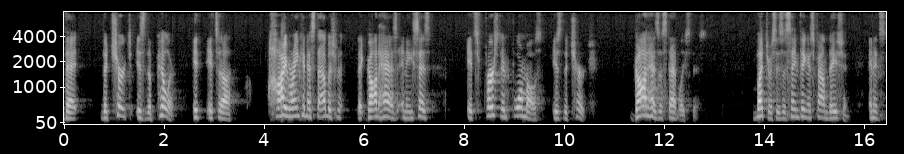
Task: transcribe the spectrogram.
that the church is the pillar. It, it's a high ranking establishment that God has, and He says it's first and foremost is the church. God has established this. Buttress is the same thing as foundation, and it's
